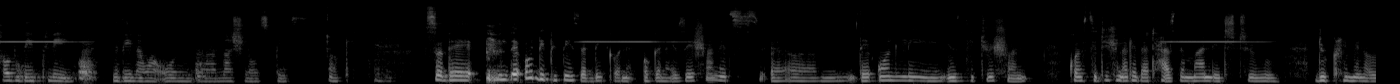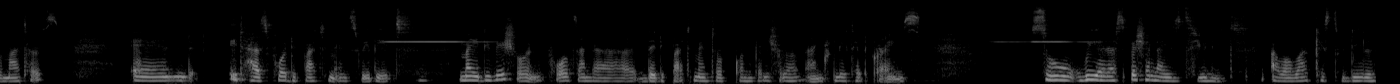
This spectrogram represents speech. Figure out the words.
how do they play within our own uh, national space? Okay. So the the ODPP is a big organization. It's um, the only institution constitutionally that has the mandate to do criminal matters, and it has four departments with it. My division falls under the Department of Conventional and Related Crimes. So we are a specialized unit. Our work is to deal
